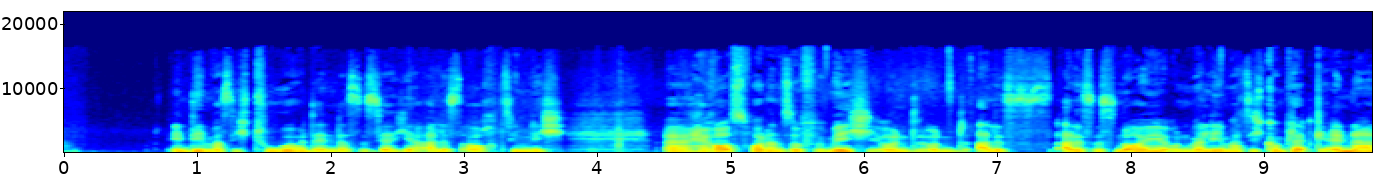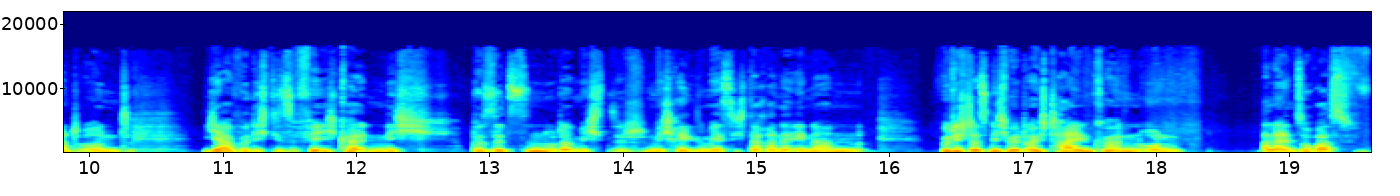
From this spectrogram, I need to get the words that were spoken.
in dem, was ich tue, denn das ist ja hier alles auch ziemlich äh, herausfordernd so für mich und, und alles, alles ist neu und mein Leben hat sich komplett geändert und ja, würde ich diese Fähigkeiten nicht besitzen oder mich, mich regelmäßig daran erinnern, würde ich das nicht mit euch teilen können und allein sowas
